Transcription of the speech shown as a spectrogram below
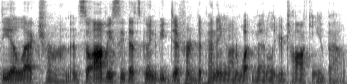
the electron. And so obviously that's going to be different depending on what metal you're talking about.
